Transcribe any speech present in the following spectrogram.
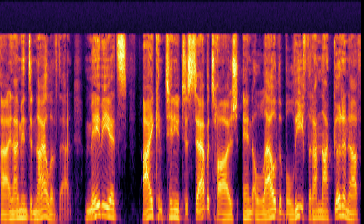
Uh, and I'm in denial of that. Maybe it's, I continue to sabotage and allow the belief that I'm not good enough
